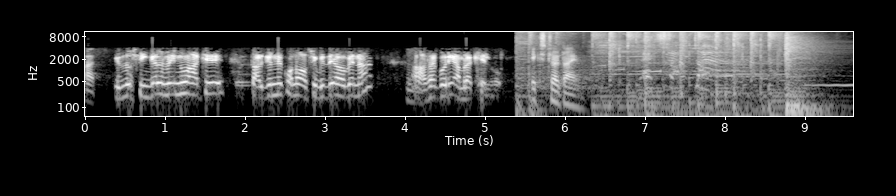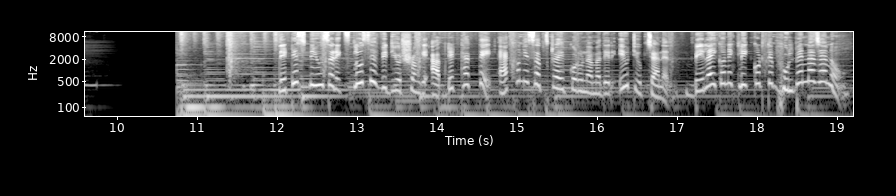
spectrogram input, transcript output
আচ্ছা। কিন্তু সিঙ্গেল ভেন্যু আছে তার জন্য কোনো অসুবিধে হবে না। আশা করি আমরা খেলব। Extra time. লেটেস্ট নিউজ আর এক্সক্লুসিভ ভিডিওর সঙ্গে আপডেট থাকতে এখনই সাবস্ক্রাইব করুন আমাদের ইউটিউব চ্যানেল বেল আইকনে ক্লিক করতে ভুলবেন না জানো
